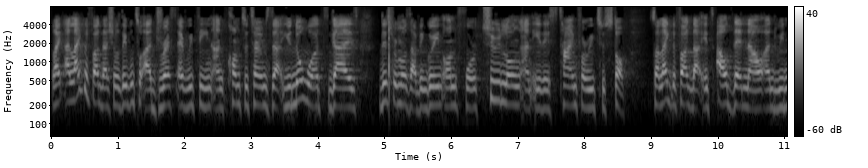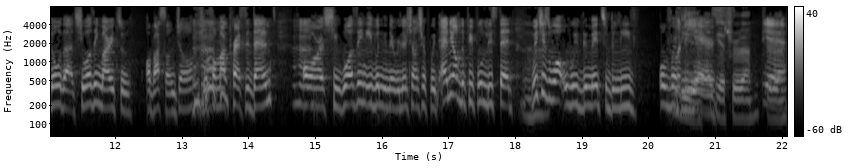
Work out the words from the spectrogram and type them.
like I like the fact that she was able to address everything and come to terms that you know what, guys, these rumors have been going on for too long and it is time for it to stop. So I like the fact that it's out there now and we know that she wasn't married to Obasanjo, she's former president, mm-hmm. or she wasn't even in a relationship with any of the people listed, which mm-hmm. is what we've been made to believe over Over the the years. Yeah, true that. True Yeah. that.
